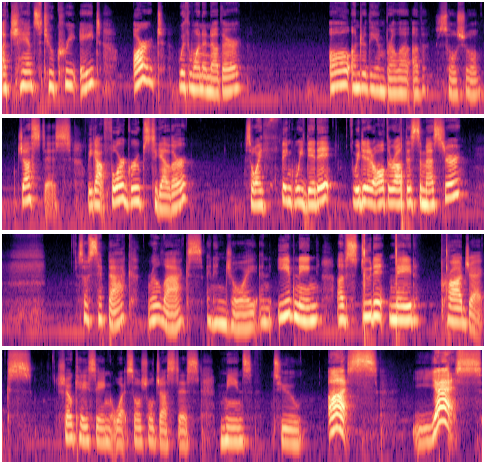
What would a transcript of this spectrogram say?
a chance to create art with one another, all under the umbrella of social justice. We got four groups together, so I think we did it. We did it all throughout this semester. So sit back, relax, and enjoy an evening of student made projects showcasing what social justice means to us. Yes!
